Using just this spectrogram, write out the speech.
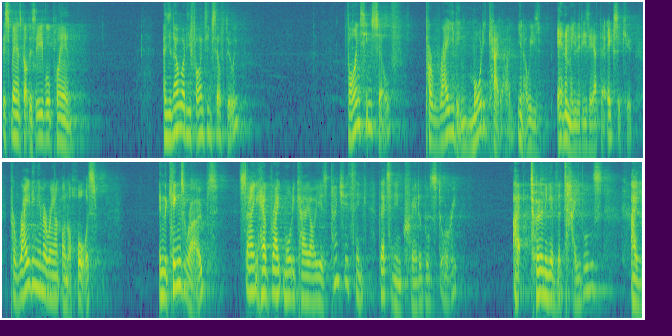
This man's got this evil plan. And you know what he finds himself doing? Finds himself parading Mordecai, you know, his enemy that he's out to execute, parading him around on a horse in the king's robes, saying how great Mordecai is. Don't you think that's an incredible story? a turning of the tables, a,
